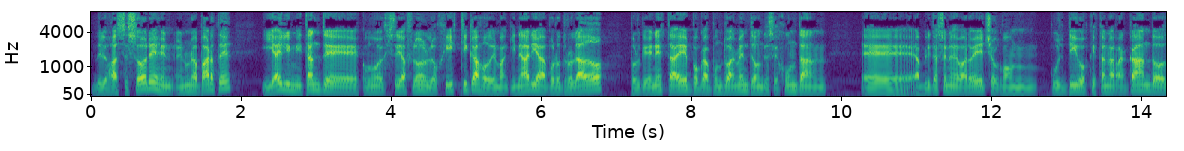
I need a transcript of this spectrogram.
de los asesores en, en, una parte y hay limitantes, como decía Flor, logísticas o de maquinaria por otro lado, porque en esta época puntualmente donde se juntan eh, aplicaciones de barbecho con cultivos que están arrancando,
